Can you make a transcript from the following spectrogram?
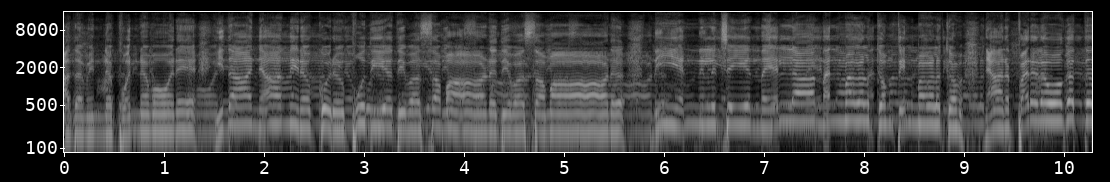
അതമിന്റെ പൊന്നമോനെ ഇതാ ഞാൻ നിനക്കൊരു പുതിയ ദിവസമാണ് ദിവസമാണ്. നീ എന്നിൽ ചെയ്യുന്ന എല്ലാ നന്മകൾക്കും തിന്മകൾക്കും ഞാൻ പരലോകത്ത്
